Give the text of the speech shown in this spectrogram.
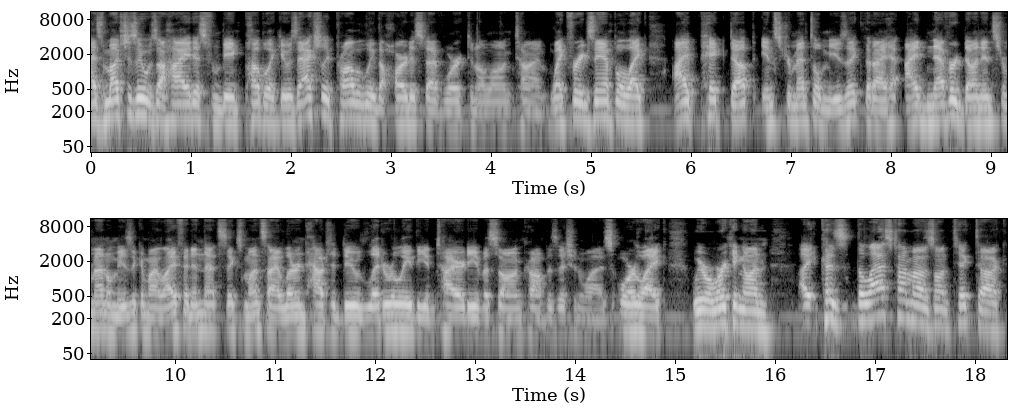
as much as it was a hiatus from being public, it was actually probably the hardest I've worked in a long time. Like for example, like I picked up instrumental music that I I'd never done instrumental music in my life, and in that six months, I learned how to do literally the entirety of a song composition wise. Or like we were working on because the last time I was on TikTok,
